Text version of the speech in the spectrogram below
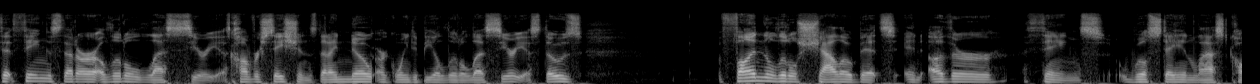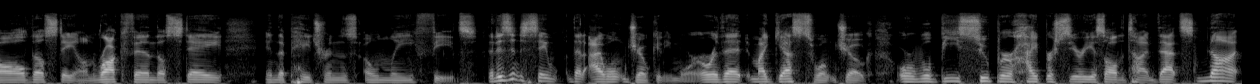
that things that are a little less serious, conversations that I know are going to be a little less serious, those fun little shallow bits and other things will stay in last call they'll stay on rokfin they'll stay in the patrons only feeds. That isn't to say that I won't joke anymore or that my guests won't joke or will be super hyper serious all the time. That's not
